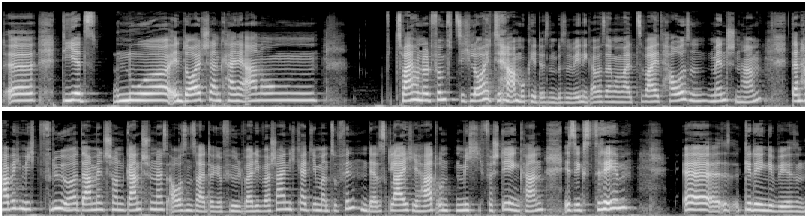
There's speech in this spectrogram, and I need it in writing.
äh, die jetzt nur in Deutschland, keine Ahnung, 250 Leute haben, okay, das ist ein bisschen wenig, aber sagen wir mal 2000 Menschen haben, dann habe ich mich früher damit schon ganz schön als Außenseiter gefühlt, weil die Wahrscheinlichkeit, jemanden zu finden, der das Gleiche hat und mich verstehen kann, ist extrem äh, gering gewesen.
